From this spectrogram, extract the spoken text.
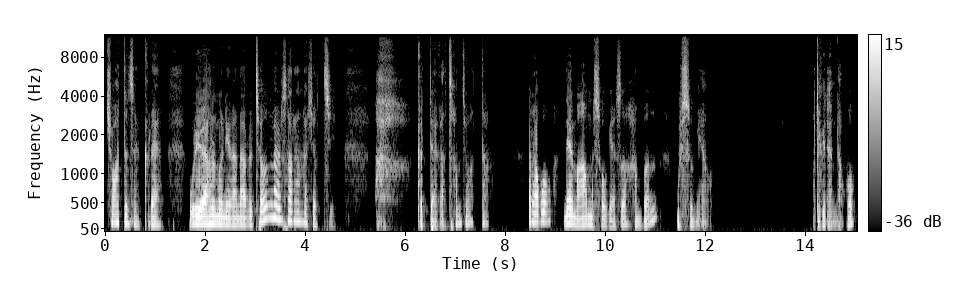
좋았던 생각, 그래. 우리 외할머니가 나를 정말 사랑하셨지. 아, 그때가 참 좋았다. 라고 내 마음 속에서 한번 웃으면 어떻게 된다고?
